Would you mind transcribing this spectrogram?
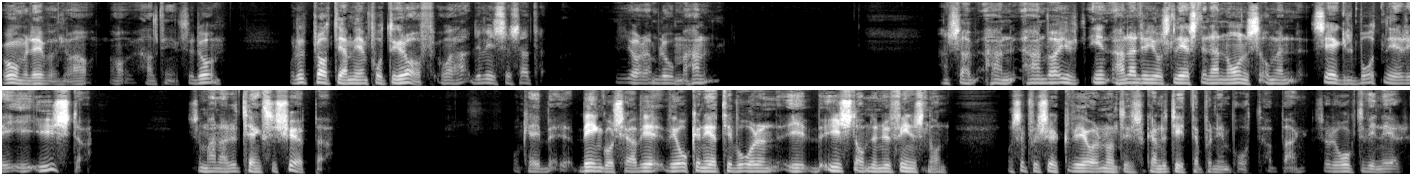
Jo, men det var ja, ja, allting. Så då, och då pratade jag med en fotograf och det visade sig att Göran Blom, han, han, sa, han, han, var ut, in, han hade just läst en annons om en segelbåt nere i Ystad som han hade tänkt sig köpa. Okej, okay, bingo, så jag. Vi, vi åker ner till våren i Ystad om det nu finns någon. Och så försöker vi göra någonting så kan du titta på din båt. Bang. Så då åkte vi ner.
